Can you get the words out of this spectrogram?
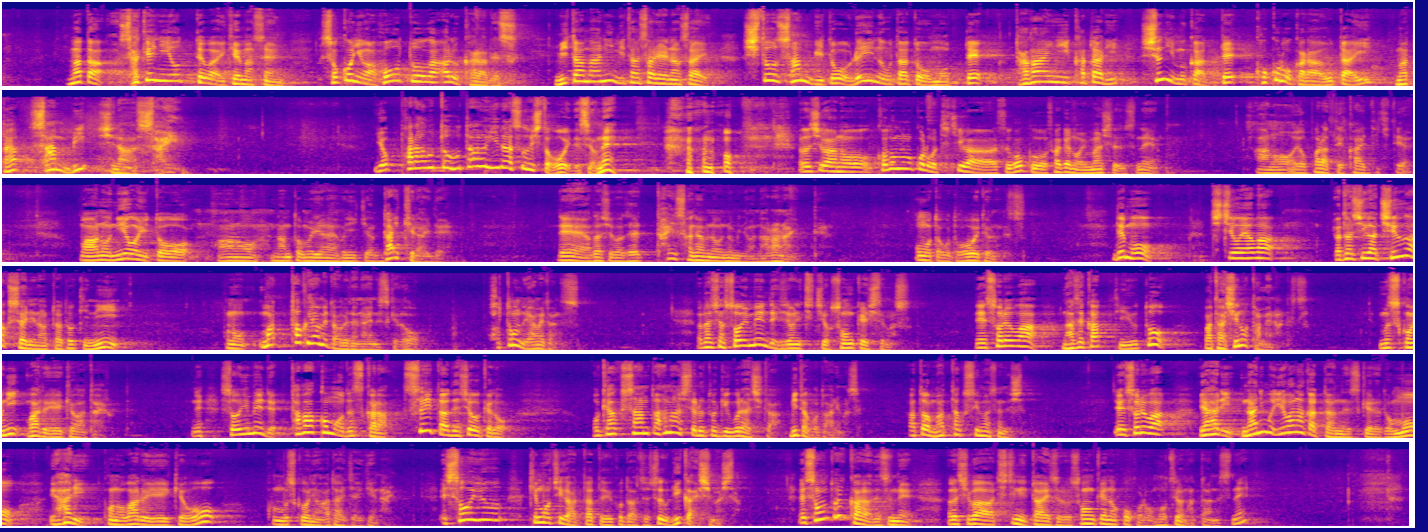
また酒によってはいけません。そこには宝刀があるからです。御霊に満たされなさい。詩と賛美と霊の歌と思って互いに語り主に向かって心から歌いまた賛美しなさい。酔っ払うと歌い出す人多いですよね。あの私はあの子供の頃父がすごくお酒飲みましてですねあの酔っ払って帰ってきて、まあ、あの匂いとあの何とも言えない雰囲気が大嫌いで。で私は絶対酒飲みにはならないって思ったことを覚えてるんです。でも父親は私が中学生になった時にこの全くやめたわけじゃないんですけどほとんどやめたんです。私はそういう面で非常に父を尊敬してます。でそれはなぜかっていうと私のためなんです。息子に悪い影響を与える、ね、そういう面でタバコもですから吸えたでしょうけどお客さんと話してる時ぐらいしか見たことありません。あとは全くすいませんでした。でそれはやはり何も言わなかったんですけれどもやはりこの悪い影響を息子には与えちゃいけない。そういう気持ちがあったということはすぐ理解しました。その時からですね私は父に対する尊敬の心を持つようになったんですね。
